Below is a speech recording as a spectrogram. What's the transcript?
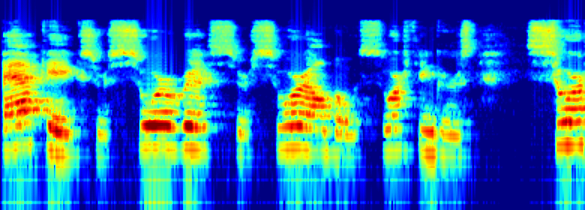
backaches or sore wrists or sore elbows, sore fingers, sore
